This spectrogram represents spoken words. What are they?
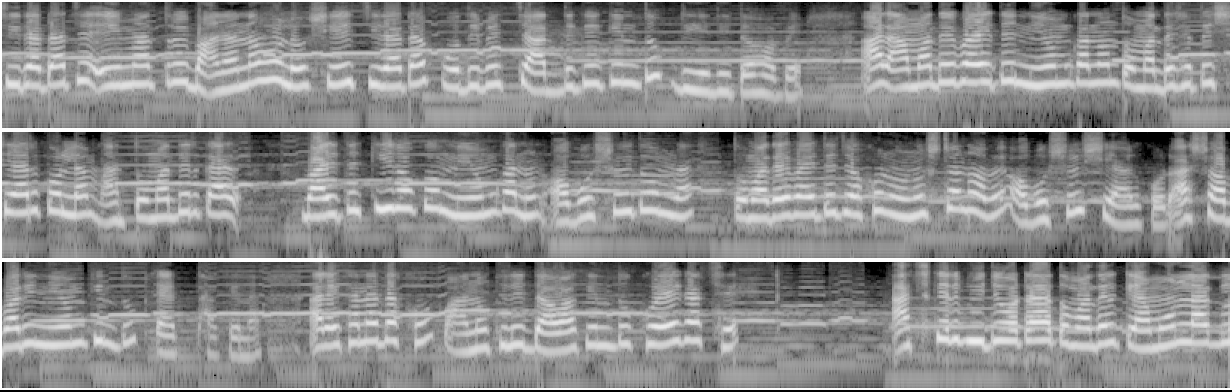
চিরাটা যে এইমাত্রই বানানো হলো, সেই চিরাটা প্রদীপের চারদিকে কিন্তু দিয়ে দিতে হবে। আর আমাদের বাড়িতে নিয়ম কানুন তোমাদের সাথে শেয়ার করলাম। আর তোমাদের বাড়িতে কি রকম নিয়ম কানুন অবশ্যই তোমরা তোমাদের বাড়িতে যখন অনুষ্ঠান হবে, অবশ্যই শেয়ার করো। আর সবারই নিয়ম কিন্তু এক থাকে না। আর এখানে দেখো, পানকিলি দেওয়া কিন্তু হয়ে গেছে। আজকের ভিডিওটা তোমাদের কেমন লাগল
